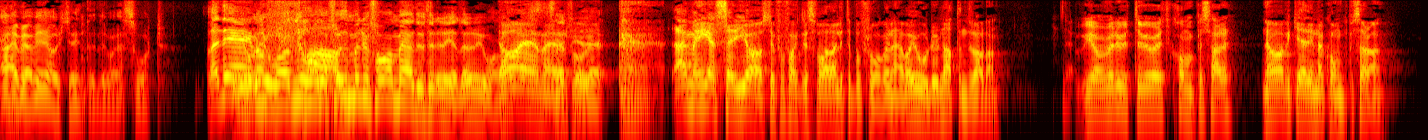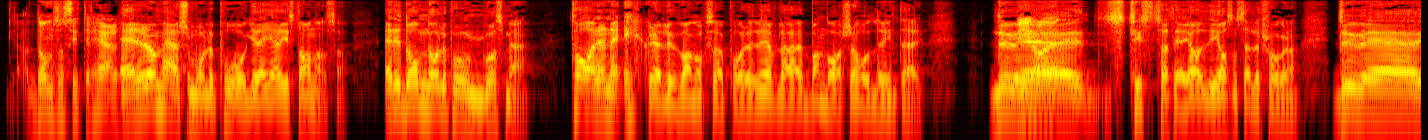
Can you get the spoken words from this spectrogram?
Nej, men jag, vet, jag orkar inte. Det var svårt. Men det är Jo, Johan, Johan du får, men du får vara med utredare Johan. Ja, jag är med. Ställ frågor. Nej, men helt seriöst, du får faktiskt svara lite på frågorna här. Vad gjorde du natten till lördagen? Vi var väl ute, vi var lite kompisar. Ja, vilka är dina kompisar då? Ja, De som sitter här. Är det de här som håller på och grejer i stan alltså? Är det de du håller på att umgås med? Ta den där äckliga luvan också på dig, det jävla bandaget håller inte här. Du, Vi har- eh, tyst så att jag, jag, det är jag som ställer frågorna. Du, eh,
